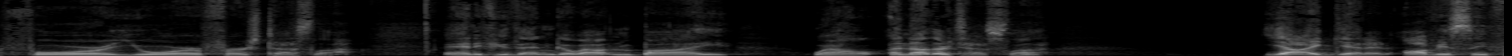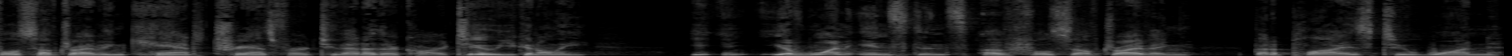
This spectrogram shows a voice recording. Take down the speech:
for your first Tesla. And if you then go out and buy, well, another Tesla, yeah, I get it. Obviously, full self driving can't transfer to that other car, too. You can only, you have one instance of full self driving that applies to one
